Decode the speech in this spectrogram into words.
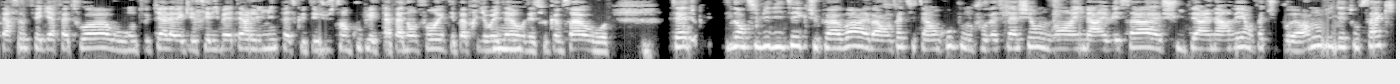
personne fait gaffe à toi, où on te cale avec les célibataires limite parce que t'es juste un couple et que t'as pas d'enfant et que t'es pas prioritaire mmh. ou des trucs comme ça. Ou peut-être l'identité que tu peux avoir, et ben en fait c'était un groupe où on pouvait se lâcher en disant il m'est arrivé ça, je suis hyper énervé. En fait, tu pouvais vraiment vider ton sac.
